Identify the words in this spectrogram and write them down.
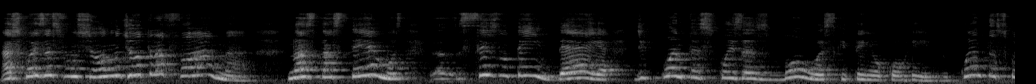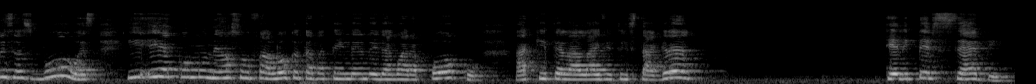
As coisas funcionam de outra forma. Nós, nós temos, vocês não têm ideia de quantas coisas boas que têm ocorrido, quantas coisas boas. E, e é como o Nelson falou, que eu estava atendendo ele agora há pouco, aqui pela live do Instagram, que ele percebe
